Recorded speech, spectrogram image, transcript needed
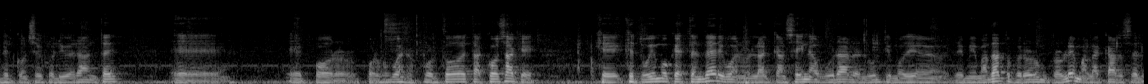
del Consejo Liberante eh, eh, por, por, bueno, por todas estas cosas que que, que tuvimos que extender y bueno, la alcancé a inaugurar el último día de mi mandato, pero era un problema la cárcel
